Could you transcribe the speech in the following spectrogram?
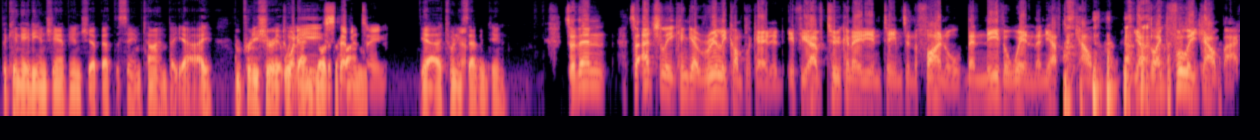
the Canadian Championship at the same time, but yeah, I I'm pretty sure it would then go to the final. 2017. Yeah, 2017. So then, so actually, it can get really complicated if you have two Canadian teams in the final. Then neither win. Then you have to count. you have to like fully count back.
